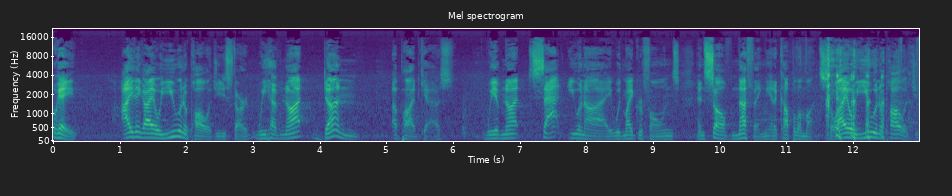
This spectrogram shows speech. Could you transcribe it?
Okay, I think I owe you an apology to start. We have not done a podcast. We have not sat, you and I, with microphones and solved nothing in a couple of months. So I owe you an apology.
